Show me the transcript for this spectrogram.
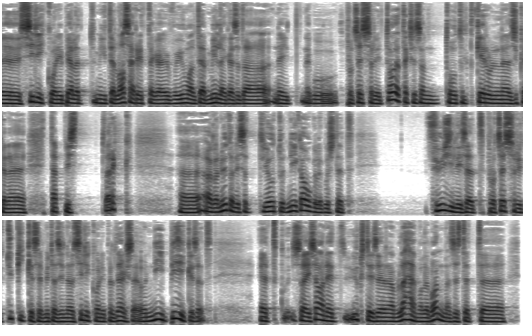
silikoni peale mingite laseritega või jumal teab millega seda, neid nagu protsessoreid toodetakse, see on tohutult keeruline niisugune täppistvärk. aga nüüd on lihtsalt jõutud nii kaugele, kus need füüsilised protsessori tükikesed, mida sinna silikoni peal tehakse, on nii pisikesed, et sa ei saa neid üksteisele enam lähemale panna, sest et äh,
